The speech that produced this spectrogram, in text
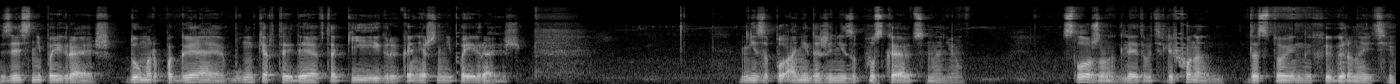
здесь не поиграешь. Doom RPG, Bunker 3D, в такие игры, конечно, не поиграешь. Не запу... Они даже не запускаются на нем. Сложно для этого телефона достойных игр найти.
